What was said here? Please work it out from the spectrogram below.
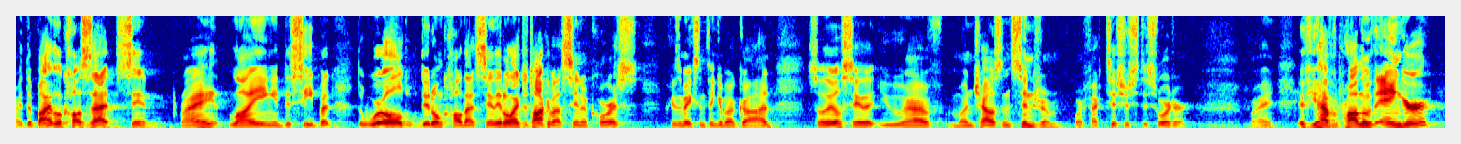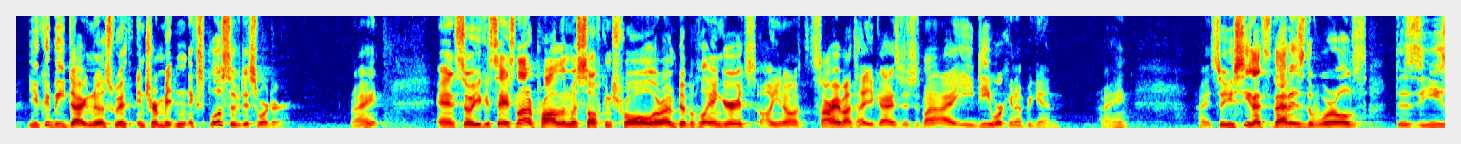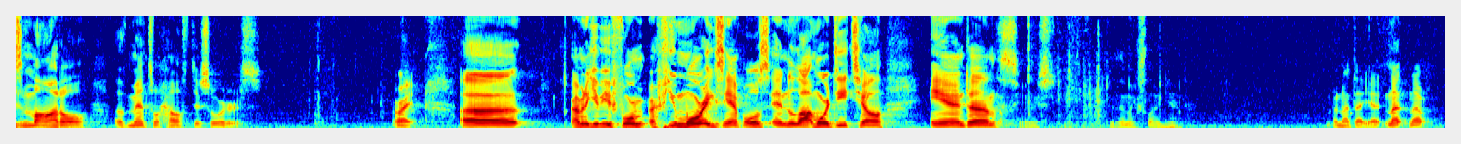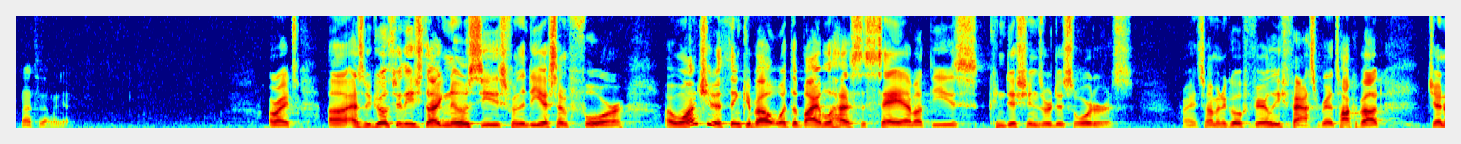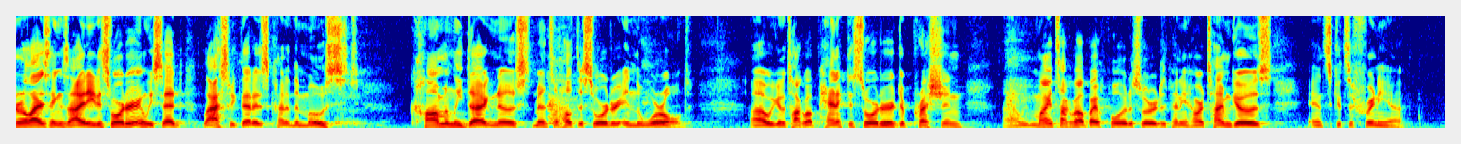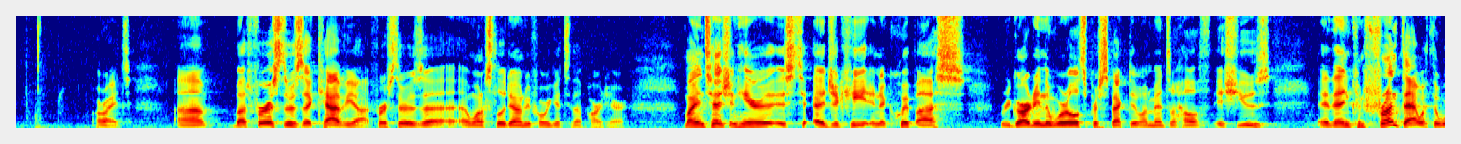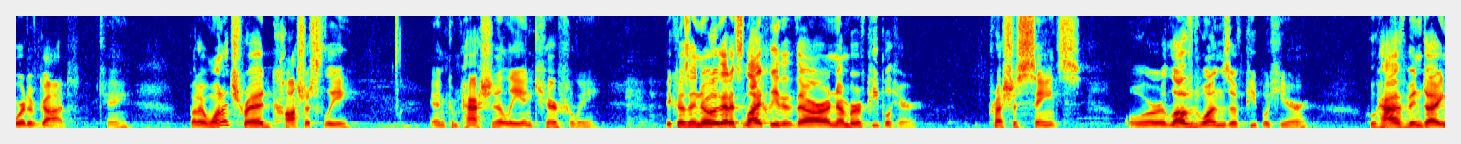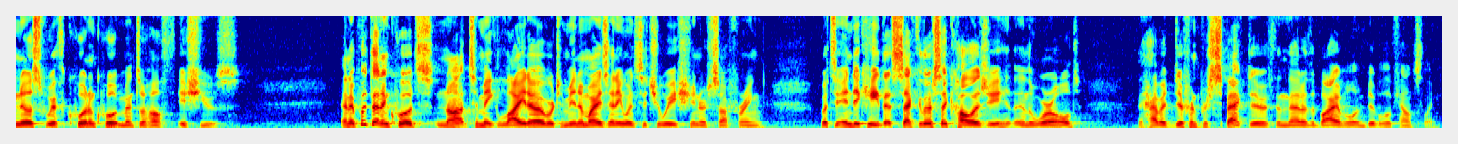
right? The Bible calls that sin, right? Lying and deceit. But the world, they don't call that sin. They don't like to talk about sin, of course, because it makes them think about God. So they'll say that you have Munchausen syndrome or factitious disorder, right? If you have a problem with anger, you could be diagnosed with intermittent explosive disorder, right? And so you could say it's not a problem with self control or unbiblical anger. It's, oh, you know, sorry about that, you guys. This is my IED working up again, right? Right? So you see, that's, that is the world's disease model of mental health disorders. All right. Uh, I'm going to give you four, a few more examples and a lot more detail. And um, let's see, do the next slide yet? Oh, not that yet. Not, not, not to that one yet. All right. Uh, as we go through these diagnoses from the DSM 4, I want you to think about what the Bible has to say about these conditions or disorders. Right? So I'm going to go fairly fast. We're going to talk about generalized anxiety disorder, and we said last week that is kind of the most commonly diagnosed mental health disorder in the world. Uh, we're going to talk about panic disorder, depression. Uh, we might talk about bipolar disorder depending on how our time goes, and schizophrenia. All right. Um, but first, there's a caveat. First, there's a, I want to slow down before we get to that part here. My intention here is to educate and equip us regarding the world's perspective on mental health issues, and then confront that with the Word of God. Okay? But I want to tread cautiously and compassionately and carefully because I know that it's likely that there are a number of people here, precious saints or loved ones of people here, who have been diagnosed with quote unquote mental health issues. And I put that in quotes not to make light of or to minimize anyone's situation or suffering, but to indicate that secular psychology in the world have a different perspective than that of the Bible and biblical counseling.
